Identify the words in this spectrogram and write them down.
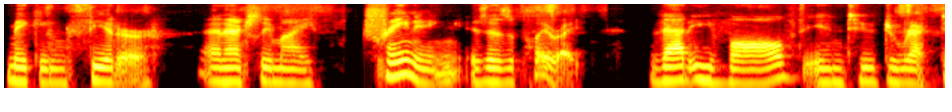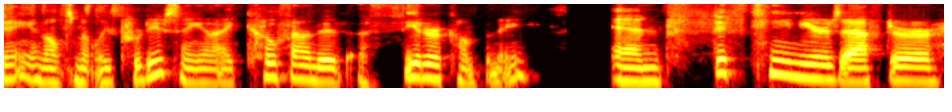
making theater, and actually, my training is as a playwright. That evolved into directing and ultimately producing, and I co founded a theater company. And 15 years after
